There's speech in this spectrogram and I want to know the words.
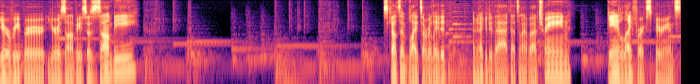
you're a Reaper. You're a zombie. So zombie... Skeleton blights are related. I mean, I could do that. That's not bad. Train. Gain a life or experience.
